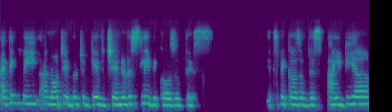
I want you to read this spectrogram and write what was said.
I think we are not able to give generously because of this. It's because of this idea,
